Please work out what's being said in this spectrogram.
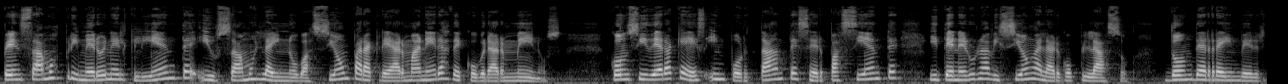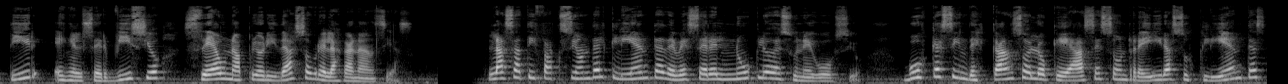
Pensamos primero en el cliente y usamos la innovación para crear maneras de cobrar menos. Considera que es importante ser paciente y tener una visión a largo plazo, donde reinvertir en el servicio sea una prioridad sobre las ganancias. La satisfacción del cliente debe ser el núcleo de su negocio. Busque sin descanso lo que hace sonreír a sus clientes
